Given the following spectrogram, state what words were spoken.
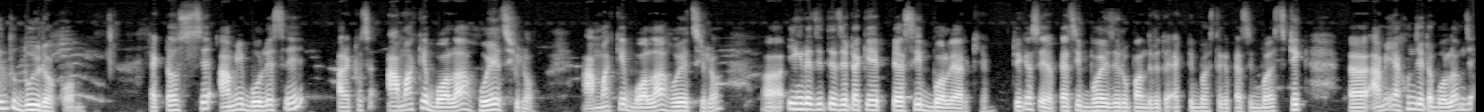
কিন্তু দুই রকম। একটা হচ্ছে আমি বলেছে আর একটা হচ্ছে আমাকে বলা হয়েছিল। আমাকে বলা হয়েছিল ইংরেজিতে যেটাকে প্যাসিভ বলে আর কি, ঠিক আছে? প্যাসিভ ভয়েসে রূপান্তরিত অ্যাক্টিভ ভয়েস থেকে প্যাসিভ ভয়েস ঠিক আমি এখন যেটা বললাম যে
